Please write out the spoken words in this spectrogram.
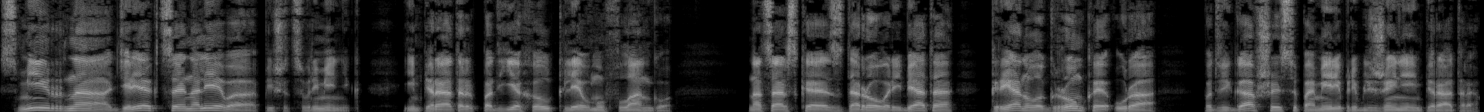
«Смирно! Дирекция налево!» – пишет современник. Император подъехал к левому флангу. На царское «Здорово, ребята!» грянуло громкое «Ура!», подвигавшееся по мере приближения императора.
